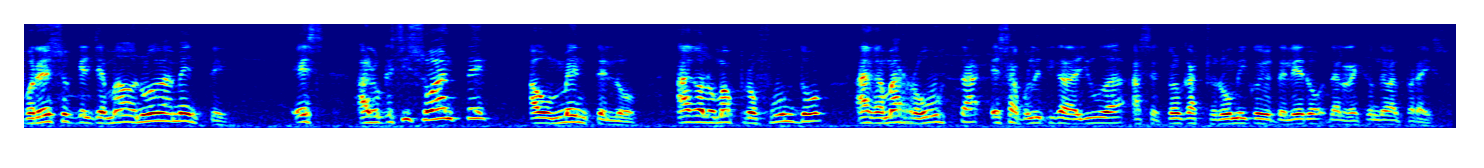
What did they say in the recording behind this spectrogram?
Por eso que el llamado nuevamente es a lo que se hizo antes, aumentenlo, hágalo más profundo, haga más robusta esa política de ayuda al sector gastronómico y hotelero de la región de Valparaíso.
